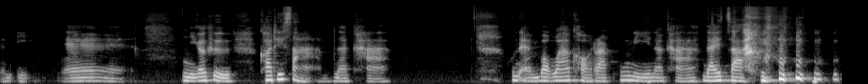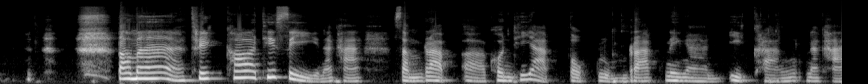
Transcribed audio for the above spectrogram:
นั่นเองนี่ก็คือข้อที่3นะคะคุณแอมบอกว่าขอรักพรุ่งนี้นะคะ ได้จ้า ต่อมาทริคข้อที่ 4 นะคะสำหรับคนที่อยากตกหลุมรักในงานอีกครั้งนะคะ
